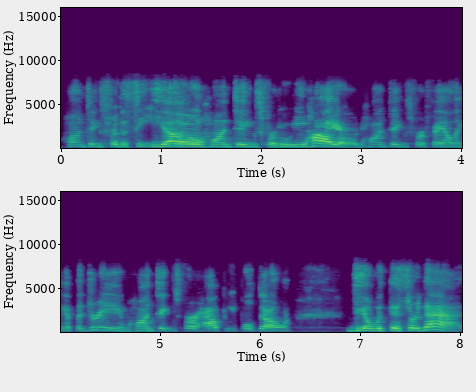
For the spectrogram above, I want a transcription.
Hauntings for the CEO, hauntings for who he hired, hauntings for failing at the dream, hauntings for how people don't deal with this or that.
